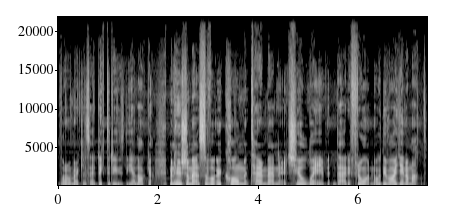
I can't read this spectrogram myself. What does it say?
var de verkligen så riktigt, riktigt elaka. Men hur som helst så eh, kom termen chillwave därifrån och det var genom att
